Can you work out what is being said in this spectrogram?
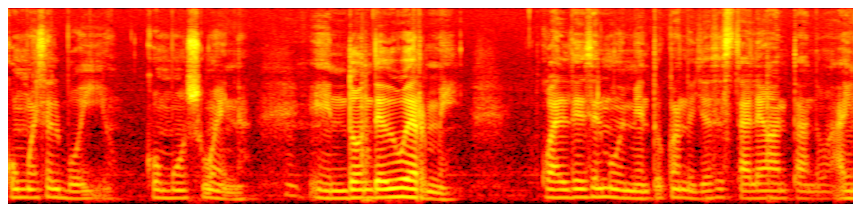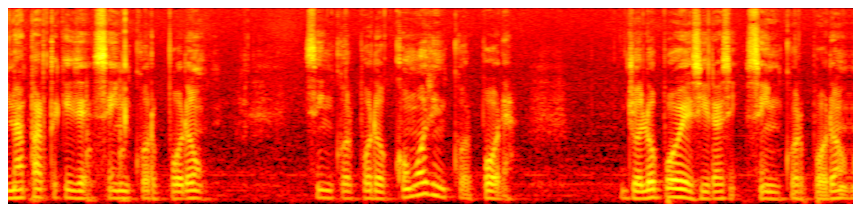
¿Cómo es el bohío? ¿Cómo suena? en dónde duerme, cuál es el movimiento cuando ella se está levantando. Hay una parte que dice, se incorporó, se incorporó. ¿Cómo se incorpora? Yo lo puedo decir así, se incorporó.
